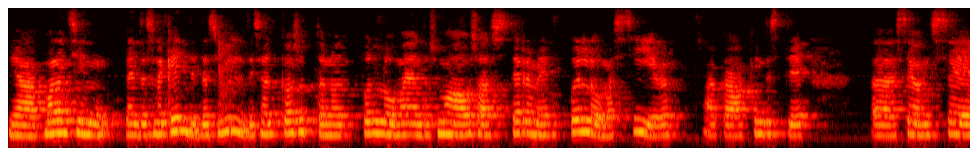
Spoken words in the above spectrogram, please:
ja ma olen siin nendes legendides üldiselt kasutanud põllumajandusmaa osas terminit põllumassiiv, aga kindlasti äh, see on see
